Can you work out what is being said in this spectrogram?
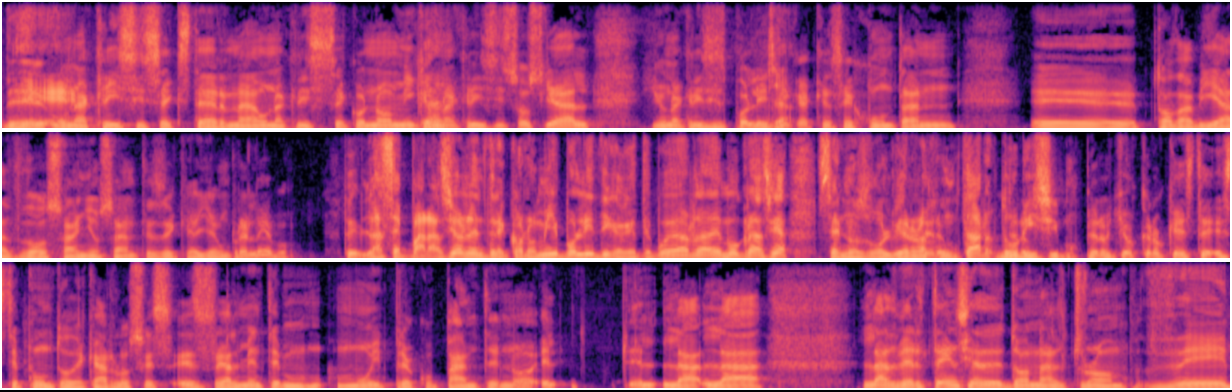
de una crisis externa, una crisis económica, una crisis social y una crisis política que se juntan eh, todavía dos años antes de que haya un relevo. La separación entre economía y política que te puede dar la democracia se nos volvieron a juntar durísimo. Pero yo creo que este, este punto de Carlos es, es realmente mu- muy preocupante, ¿no? El- el- la, la- la advertencia de Donald Trump de,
